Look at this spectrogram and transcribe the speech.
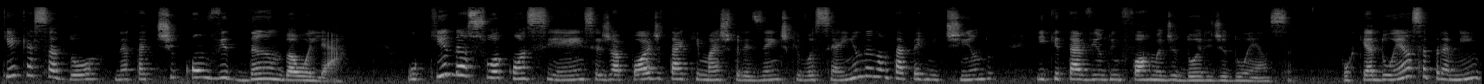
que que essa dor né, tá te convidando a olhar? O que da sua consciência já pode estar tá aqui mais presente que você ainda não está permitindo e que está vindo em forma de dor e de doença? Porque a doença, para mim,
